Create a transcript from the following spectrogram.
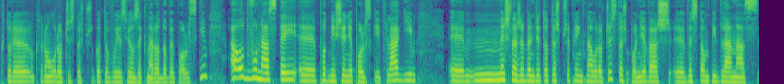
które, którą uroczystość przygotowuje Związek Narodowy Polski, a o 12 e, podniesienie polskiej flagi. E, myślę, że będzie to też przepiękna uroczystość, ponieważ wystąpi dla nas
